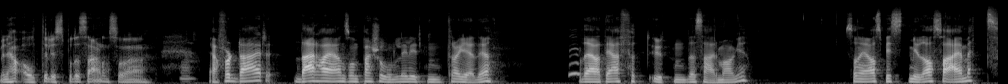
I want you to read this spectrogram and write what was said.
Men jeg har alltid lyst på dessert. Altså. Ja, for der, der har jeg en sånn personlig liten tragedie. Og det er at jeg er født uten dessertmage. Så når jeg har spist middag, så er jeg mett.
